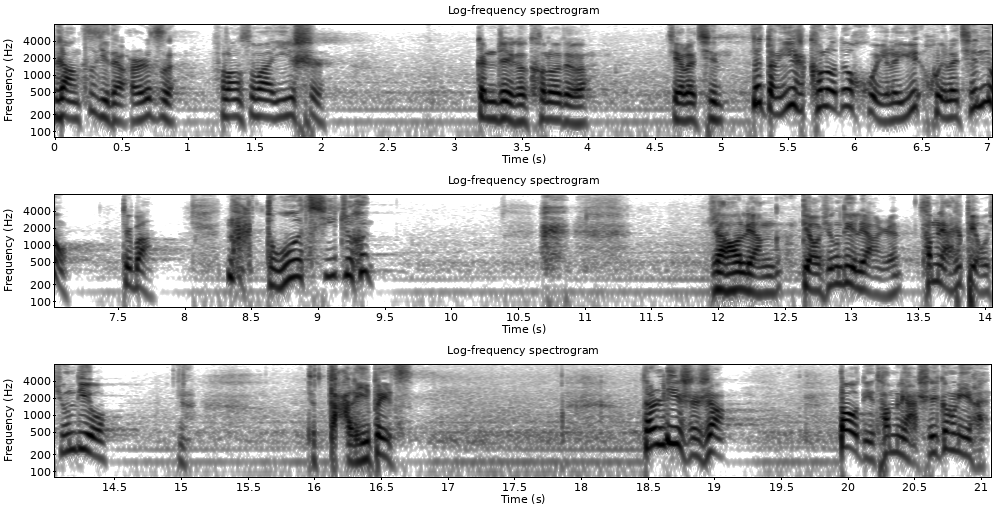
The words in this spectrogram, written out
让自己的儿子弗朗索瓦一世跟这个克洛德结了亲。那等于是克洛德毁了约，毁了亲哦，对吧？那夺妻之恨。然后两个表兄弟两人，他们俩是表兄弟哦，就打了一辈子。但是历史上，到底他们俩谁更厉害，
